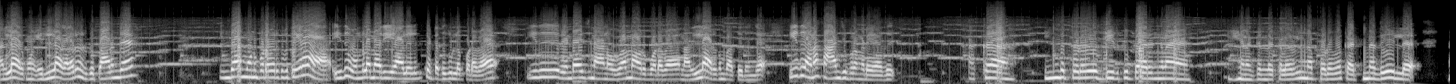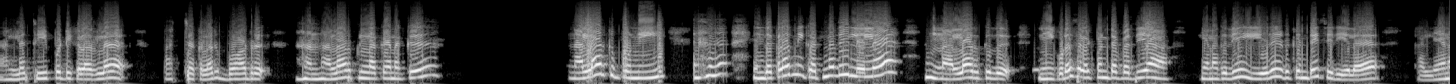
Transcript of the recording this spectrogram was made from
நல்லா இருக்கும். எல்லா கலரும் இருக்கு. பாருங்க. இந்த மூணு புடவை இருக்கு பார்த்தியா இது உங்களை மாதிரி ஆளுகளுக்கு கிட்டத்துக்குள்ள புடவை. இது ரெண்டாயிரத்தி நானூறுவா ஒரு புடவை. நல்லா இருக்கும் பார்த்துடுங்க இது ஆனா காஞ்சிபுரம் கிடையாது. அக்கா இந்த புடவை எப்படி இருக்கு பாருங்களேன். எனக்கு இந்த கலர்ல நான் புடவை கட்டினதே இல்ல. நல்ல தீப்பெட்டி கலர்ல பச்சை கலர் பார்டர் நல்லா இருக்குல்லக்கா எனக்கு? நல்லா இருக்கு பொன்னி. இந்த கலர் நீ கட்டினதே இல்லைல்ல? நல்லா இருக்குது நீ கூட செலக்ட் பண்ணிட்ட பாத்தியா? எனக்கு இது எது எடுக்குன்ட்டே தெரியல. கல்யாண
